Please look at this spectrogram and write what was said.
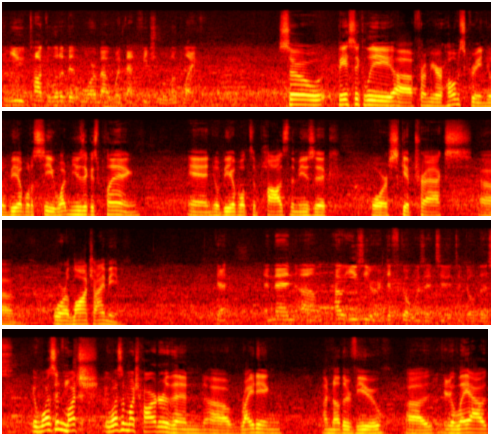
Can you talk a little bit more about what that feature will look like? So basically, uh, from your home screen, you'll be able to see what music is playing, and you'll be able to pause the music, or skip tracks, um, or launch imeem. Okay. And then, um, how easy or difficult was it to, to build this? It wasn't much. It wasn't much harder than uh, writing another view okay. The layout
